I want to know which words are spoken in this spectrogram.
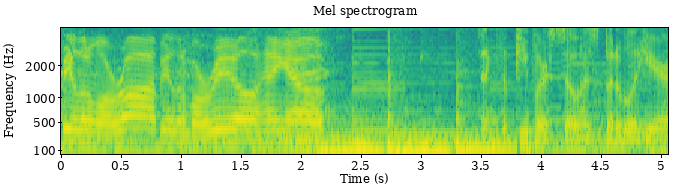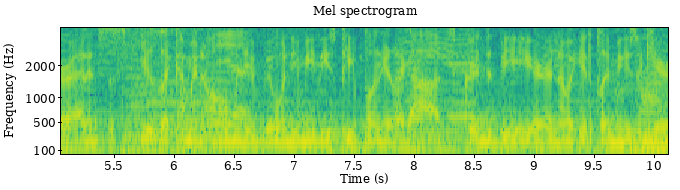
be a little more raw, be a little more real, hang out. It's like the people are so hospitable here, and it just feels like coming home when you when you meet these people, and you're like, ah, it's good to be here. And Now we get to play music here.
